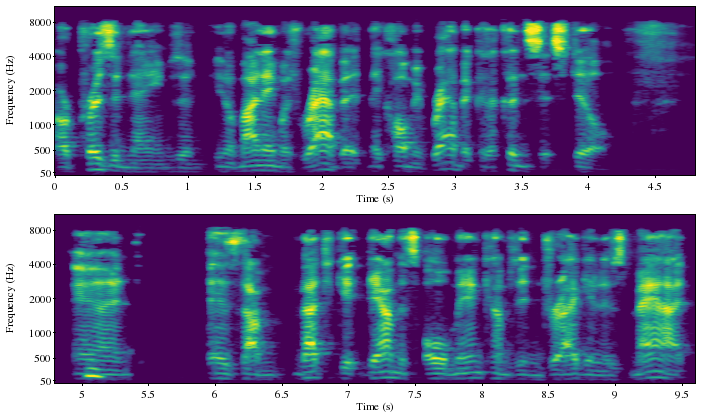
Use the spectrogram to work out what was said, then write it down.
our prison names. And, you know, my name was Rabbit. And they called me Rabbit because I couldn't sit still. Hmm. And as I'm about to get down, this old man comes in dragging his mat.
